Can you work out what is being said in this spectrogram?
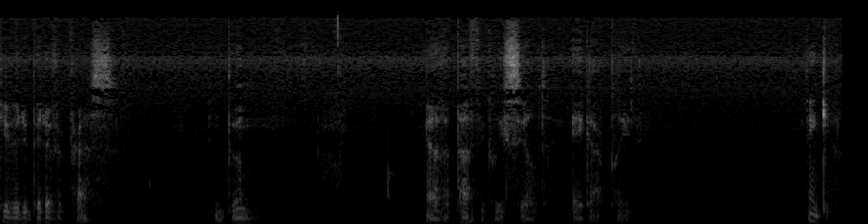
give it a bit of a press, and boom, you have a perfectly sealed agar plate. Thank you.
